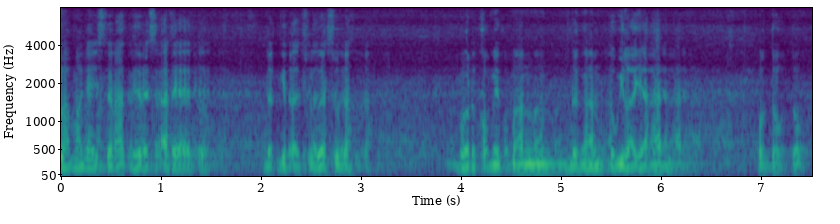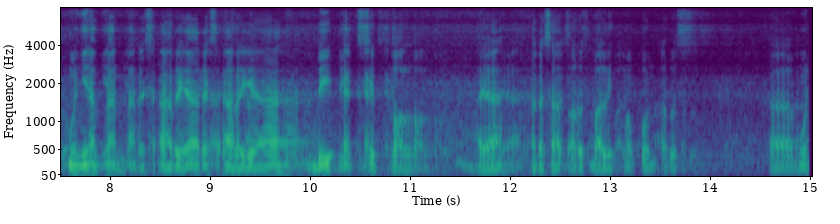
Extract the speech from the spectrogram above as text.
lamanya istirahat di rest area itu. Dan kita juga sudah berkomitmen dengan kewilayahan untuk menyiapkan rest area rest area di exit tol ya pada saat arus balik maupun arus uh, mudik.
